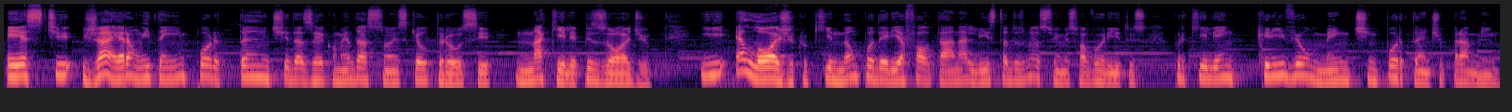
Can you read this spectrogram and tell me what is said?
este já era um item importante das recomendações que eu trouxe naquele episódio. E é lógico que não poderia faltar na lista dos meus filmes favoritos, porque ele é incrivelmente importante para mim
